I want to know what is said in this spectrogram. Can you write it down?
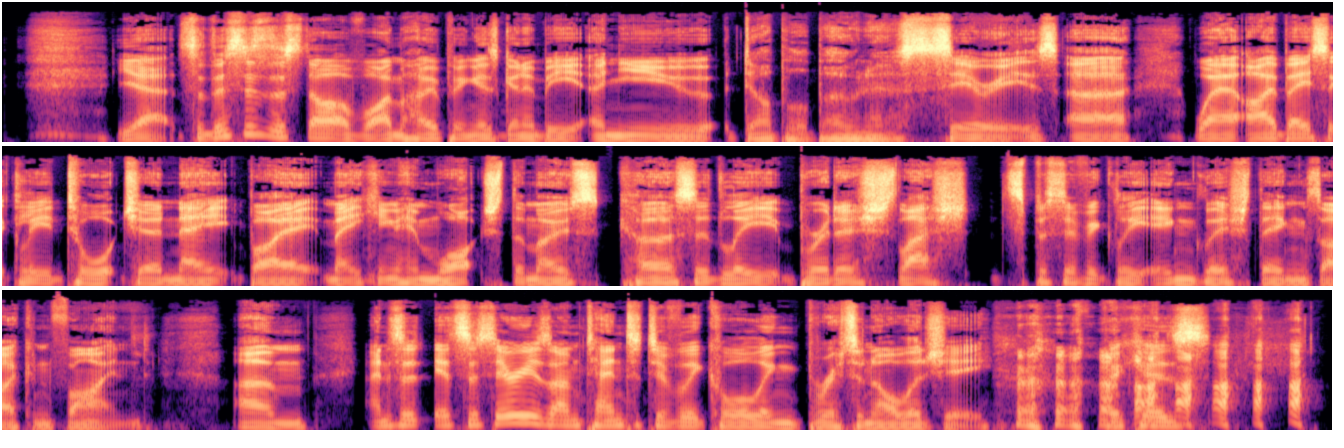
Yeah, so this is the start of what I'm hoping is going to be a new double bonus series, uh, where I basically torture Nate by making him watch the most cursedly British slash specifically English things I can find. Um, and it's a, it's a series I'm tentatively calling Britainology because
